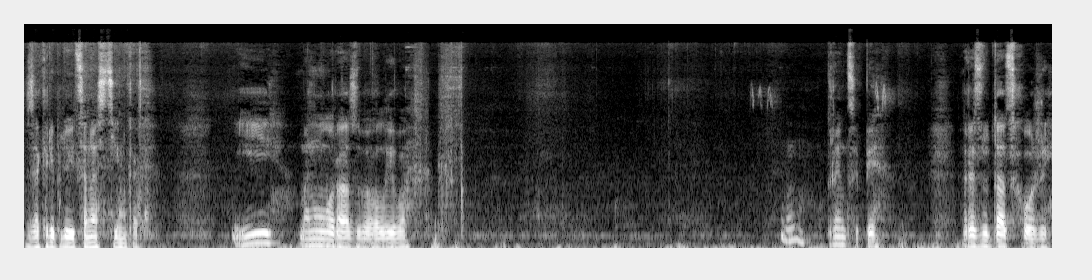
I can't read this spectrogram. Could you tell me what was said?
закріплюється на стінках. І минулоразова олива. Ну, В принципі, результат схожий.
